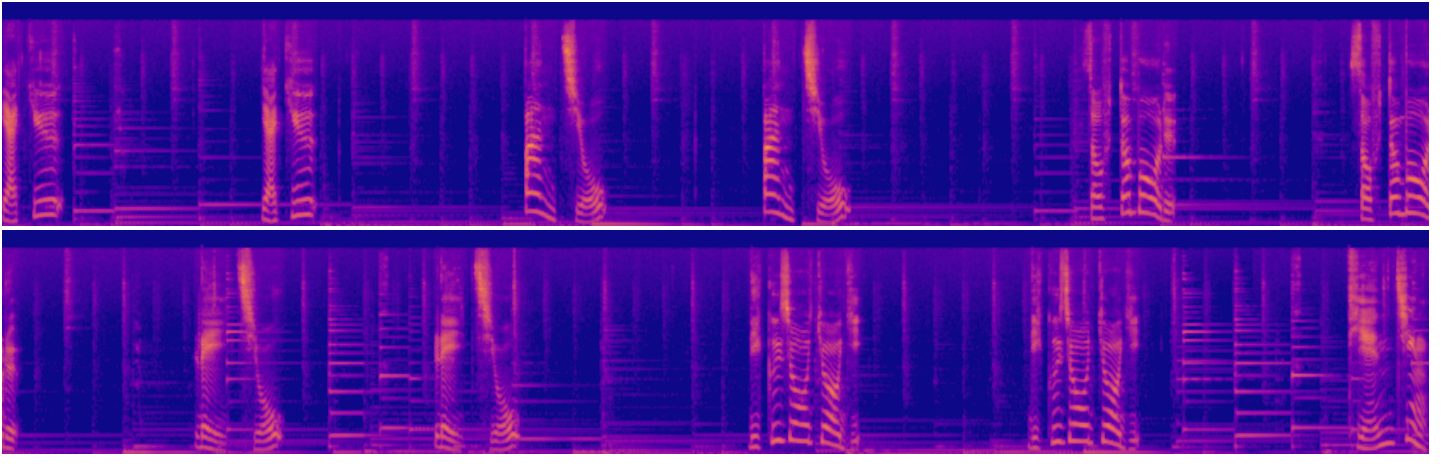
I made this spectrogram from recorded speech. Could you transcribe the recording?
野球。野球。棒球棒球ソフトボール。ソフトボール。壘球壘球陸上競技。陸上競技。田径。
